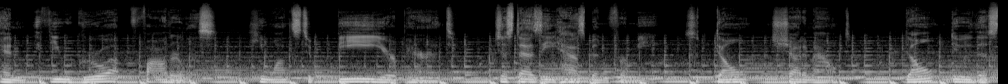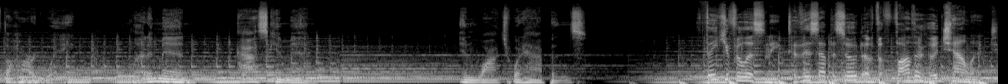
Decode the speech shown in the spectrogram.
And if you grew up fatherless, he wants to be your parent just as he has been for me. So don't shut him out. Don't do this the hard way. Let him in, ask him in, and watch what happens. Thank you for listening to this episode of the Fatherhood Challenge.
